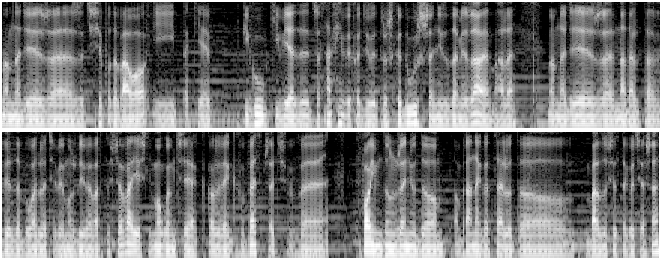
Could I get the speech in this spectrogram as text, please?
Mam nadzieję, że, że Ci się podobało i takie pigułki wiedzy czasami wychodziły troszkę dłuższe niż zamierzałem, ale mam nadzieję, że nadal ta wiedza była dla Ciebie możliwie wartościowa. Jeśli mogłem Cię jakkolwiek wesprzeć w Twoim dążeniu do obranego celu, to bardzo się z tego cieszę.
